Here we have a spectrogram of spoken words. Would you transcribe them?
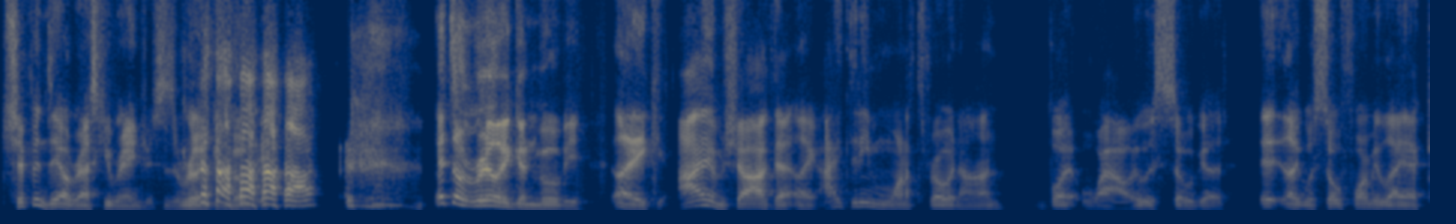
Chip 'n Dale Rescue Rangers is a really good movie. it's a really good movie. Like I am shocked that like I didn't even want to throw it on, but wow, it was so good. It like was so formulaic.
